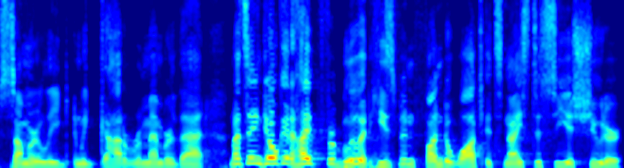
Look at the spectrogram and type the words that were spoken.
summer league and we got to remember that i'm not saying don't get hyped for Bluiett he's been fun to watch it's nice to see a shooter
